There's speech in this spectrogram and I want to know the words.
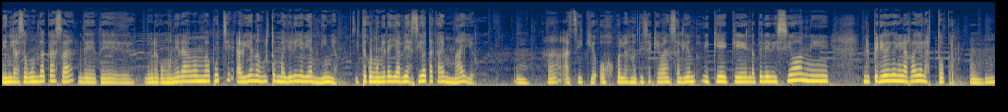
En la segunda casa de, de, de una comunera mapuche habían adultos mayores y habían niños. Y esta comunera ya había sido atacada en mayo. Mm. ¿ah? Así que ojo con las noticias que van saliendo y que, que la televisión ni el periódico ni la radio las tocan. Mm. ¿Mm?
